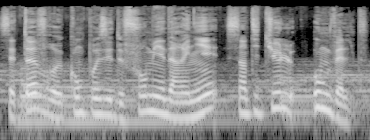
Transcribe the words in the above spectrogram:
Cette œuvre composée de fourmis et d'araignées s'intitule Umwelt,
